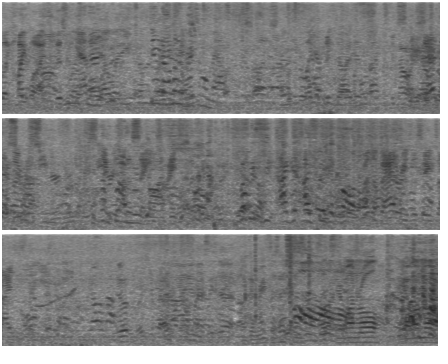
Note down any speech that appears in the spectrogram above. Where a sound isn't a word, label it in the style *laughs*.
like height wise. Oh, this one is more. Dude, I'm an original mouse. The receiver, receiver is the same size. Probably, I, still get called out. And the battery's the same size as the You can reposition. You're one roll. You got one more.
